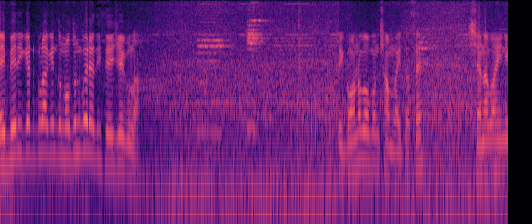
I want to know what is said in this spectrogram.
এই ব্যারিকেডগুলো কিন্তু নতুন করে দিছে, এই যেগুলা এই গণভবন সামলাইতেছে। সেনাবাহিনী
